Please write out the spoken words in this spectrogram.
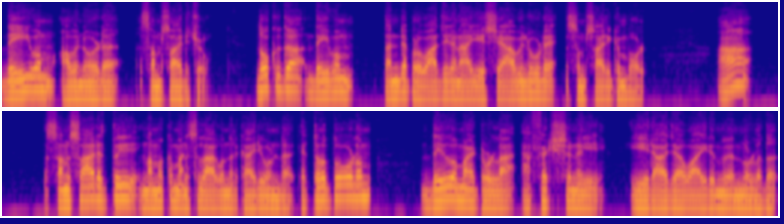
ദൈവം അവനോട് സംസാരിച്ചു. നോക്കുക ദൈവം തന്റെ പ്രവാചകനായ യശാവിലൂടെ സംസാരിക്കുമ്പോൾ ആ സംസാരത്തിൽ നമുക്ക് മനസ്സിലാകുന്നൊരു കാര്യമുണ്ട്. എത്രത്തോളം ദൈവമായിട്ടുള്ള അഫെക്ഷനിൽ ഈ രാജാവായിരുന്നു എന്നുള്ളത്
